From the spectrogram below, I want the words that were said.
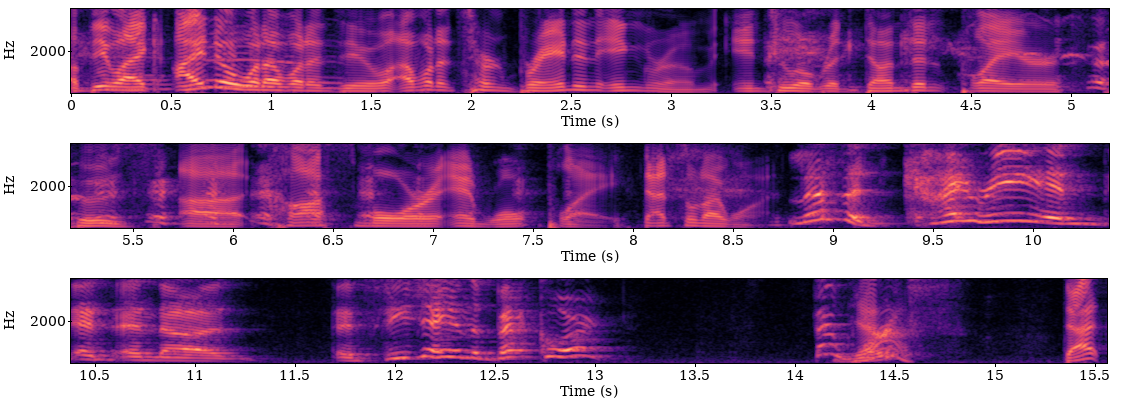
I'll be like, I know what I want to do. I want to turn Brandon Ingram into a redundant player who's uh, costs more and won't play. That's what I want. Listen, Kyrie and and and uh, and CJ in the backcourt, that yeah. works. That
